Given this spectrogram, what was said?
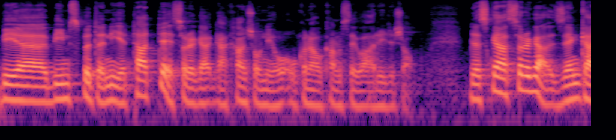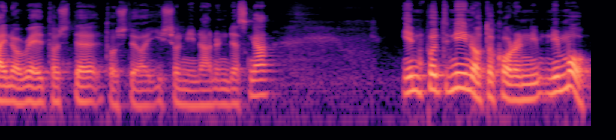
ビームスプッターに立って、それがが干渉に行う可能性はあるでしょう。ですが、それが前回の例としてとしては一緒になるんですが、インプット2のところにも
